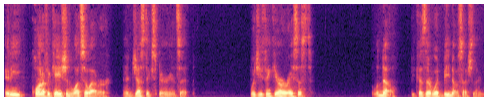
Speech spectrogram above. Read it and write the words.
any quantification whatsoever and just experience it, would you think you're a racist? Well, no, because there would be no such thing.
